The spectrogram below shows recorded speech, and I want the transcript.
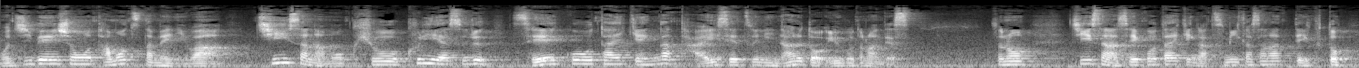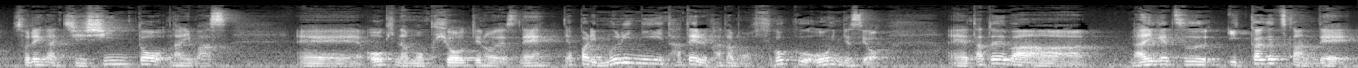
モチベーションを保つためには小さな目標をクリアする成功体験が大切になるということなんです。その小さな成功体験が積み重なっていくとそれが自信となります、えー、大きな目標っていうのはですねやっぱり無理に立てる方もすごく多いんですよ、えー、例えば来月1ヶ月間で、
